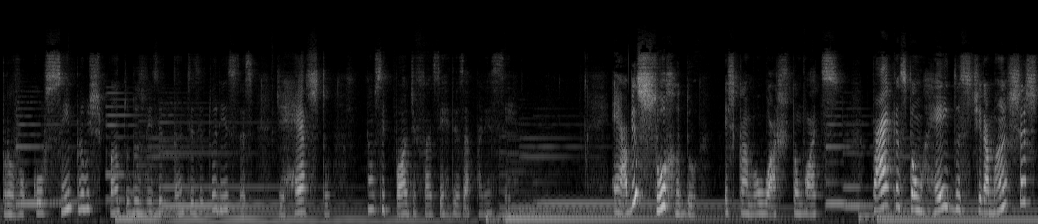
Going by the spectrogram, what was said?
provocou sempre o espanto dos visitantes e turistas. De resto, não se pode fazer desaparecer. É absurdo! exclamou Washington Watts. Parkinson, rei dos tiramanchas,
